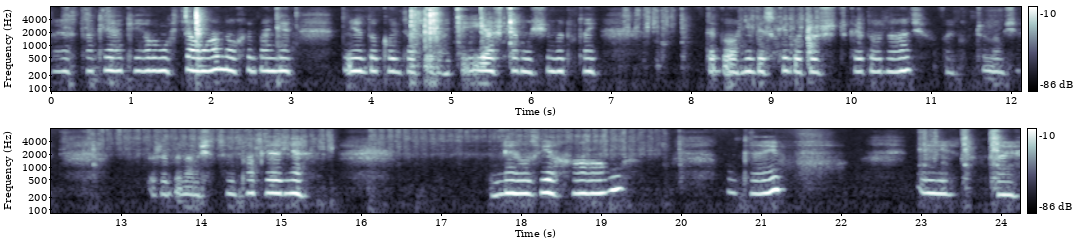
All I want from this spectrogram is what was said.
to jest takie, jakie ja bym chciała? No chyba nie, nie do końca słuchajcie. I jeszcze musimy tutaj tego niebieskiego troszeczkę dodać. Oj, nam się, żeby nam się ten papier nie, nie rozjechał. Okej. I tutaj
